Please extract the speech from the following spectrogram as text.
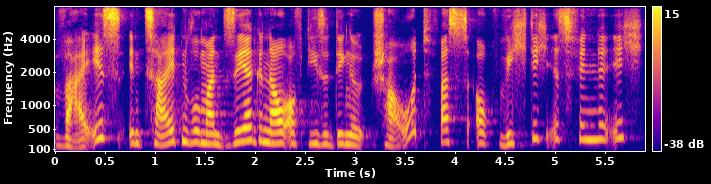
weiß, in Zeiten, wo man sehr genau auf diese Dinge schaut, was auch wichtig ist, finde ich,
